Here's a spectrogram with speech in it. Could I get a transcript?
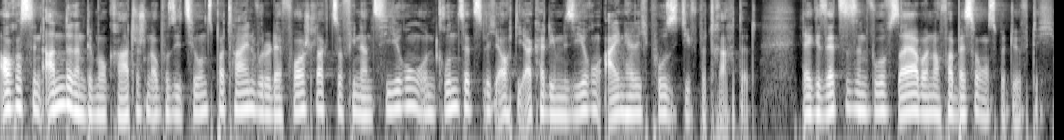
Auch aus den anderen demokratischen Oppositionsparteien wurde der Vorschlag zur Finanzierung und grundsätzlich auch die Akademisierung einhellig positiv betrachtet. Der Gesetzesentwurf sei aber noch verbesserungsbedürftig.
